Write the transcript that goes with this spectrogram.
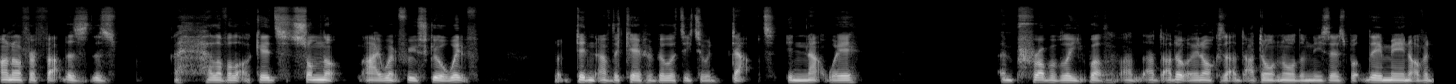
I know for a fact there's there's a hell of a lot of kids, some that I went through school with, but didn't have the capability to adapt in that way. And probably, well, I, I don't really know because I, I don't know them these days, but they may not have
